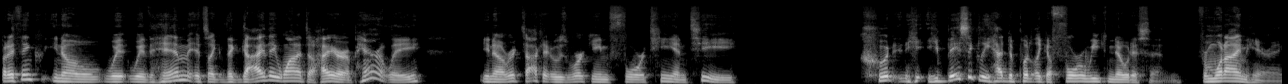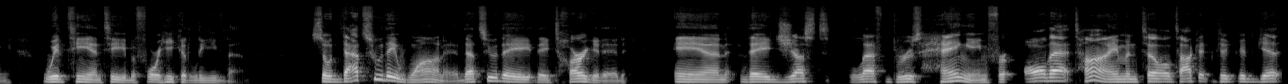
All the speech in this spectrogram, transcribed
But I think you know with with him, it's like the guy they wanted to hire. Apparently, you know, Rick Tocchet, who's working for TNT, could he, he basically had to put like a four week notice in, from what I'm hearing, with TNT before he could leave them. So that's who they wanted. That's who they they targeted, and they just left Bruce hanging for all that time until Tocchet could, could get,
